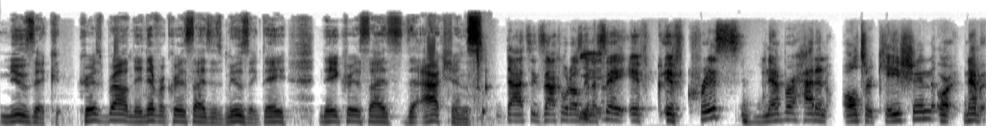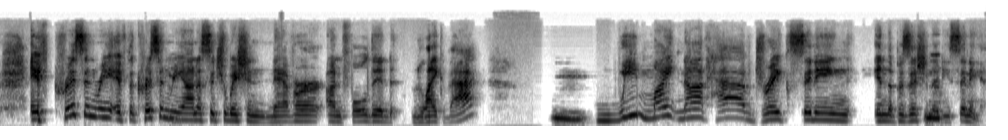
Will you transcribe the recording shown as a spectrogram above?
music, Chris Brown, they never criticize his music. They they criticize the actions. That's exactly what I was gonna say. If if Chris never had an altercation or never, if Chris and Rih- if the Chris and Rihanna situation never unfolded like that, Mm, we might not have Drake sitting in the position that he's sitting in.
